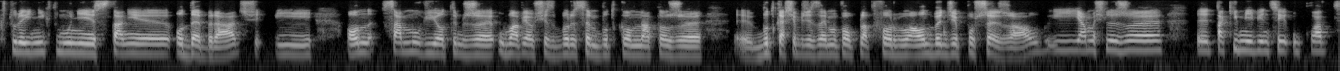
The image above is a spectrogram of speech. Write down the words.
której nikt mu nie jest w stanie odebrać i on sam mówi o tym, że umawiał się z Borysem Budką na to, że Budka się będzie zajmował platformą, a on będzie poszerzał i ja myślę, że taki mniej więcej układ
